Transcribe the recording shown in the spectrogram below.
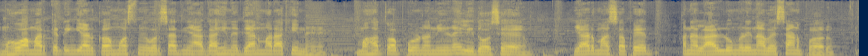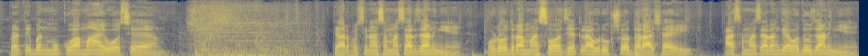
મહુવા માર્કેટિંગ યાર્ડ કમોસમી વરસાદની આગાહીને ધ્યાનમાં રાખીને મહત્વપૂર્ણ નિર્ણય લીધો છે. યાર્ડમાં સફેદ અને લાલ ડુંગળીના વેચાણ પર પ્રતિબંધ મૂકવામાં આવ્યો છે. ત્યાર પછીના સમાચાર જાણીએ. વડોદરામાં સો જેટલા વૃક્ષો ધરાશાયી. આ સમાચાર અંગે વધુ જાણીએ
